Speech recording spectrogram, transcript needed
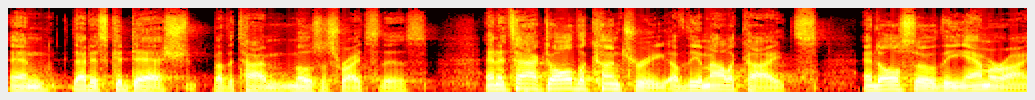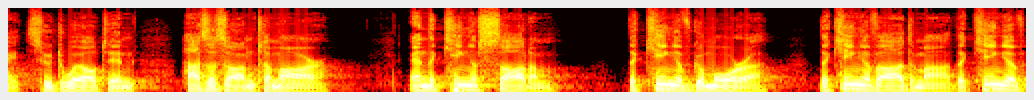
and that is Kadesh by the time Moses writes this, and attacked all the country of the Amalekites and also the Amorites who dwelt in Hazazon Tamar, and the king of Sodom, the king of Gomorrah, the king of Admah, the king of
